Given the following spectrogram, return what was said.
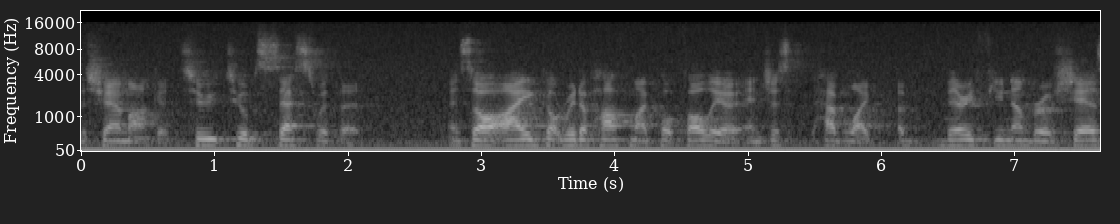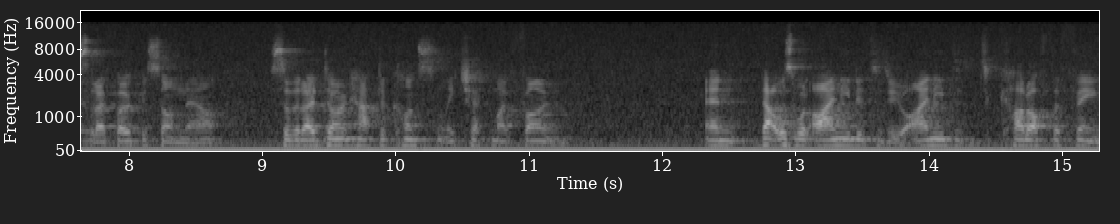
the share market, too, too obsessed with it. And so I got rid of half my portfolio and just have like a very few number of shares that I focus on now so that I don't have to constantly check my phone. And that was what I needed to do. I needed to cut off the thing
